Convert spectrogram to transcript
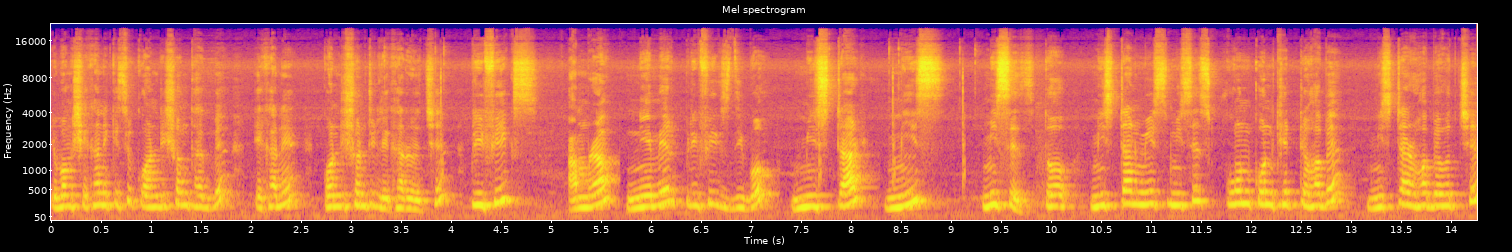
এবং সেখানে কিছু কন্ডিশন থাকবে। এখানে কন্ডিশনটি লেখা রয়েছে প্রিফিক্স আমরা নেমের প্রিফিক্স দিব মিস্টার মিস মিসেস তো মিস্টার মিস মিসেস কোন কোন ক্ষেত্রে হবে? মিস্টার হবে হচ্ছে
